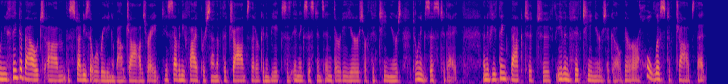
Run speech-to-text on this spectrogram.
When you think about um, the studies that we're reading about jobs, right, 75% of the jobs that are going to be ex in existence in 30 years or 15 years don't exist today. And if you think back to, to even 15 years ago, there are a whole list of jobs that,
